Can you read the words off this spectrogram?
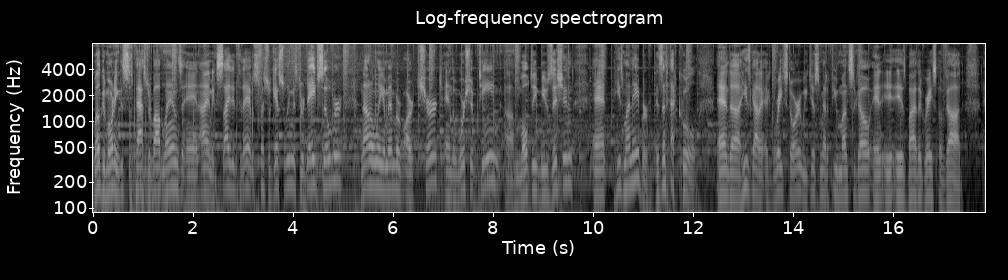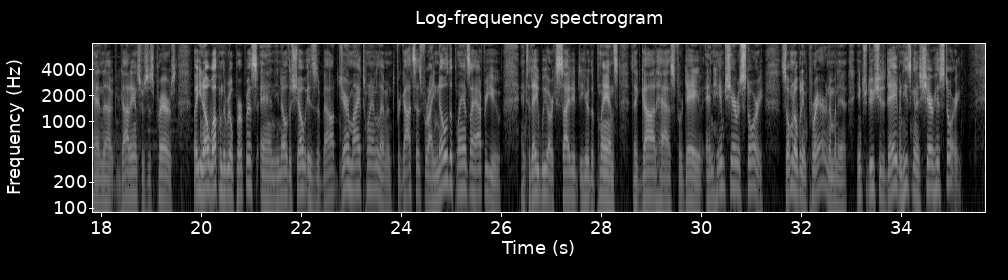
Well, good morning. This is Pastor Bob Lenz, and I am excited today. I have a special guest with me, Mr. Dave Silver, not only a member of our church and the worship team, a multi musician, and he's my neighbor. Isn't that cool? And uh, he's got a, a, great story. We just met a few months ago, and it is by the grace of God. And uh, God answers his prayers. But you know, welcome to Real Purpose. And you know, the show is about Jeremiah 29 11. For God says, For I know the plans I have for you. And today we are excited to hear the plans that God has for Dave and him share his story. So I'm going to open in prayer and I'm going to introduce you to Dave, and he's going to share his story.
